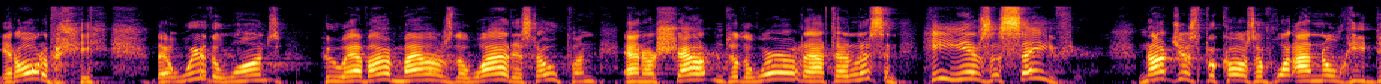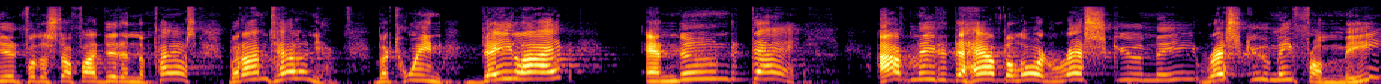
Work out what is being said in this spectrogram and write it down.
It ought to be that we're the ones who have our mouths the widest open and are shouting to the world out there, listen, he is a savior. Not just because of what I know he did for the stuff I did in the past, but I'm telling you, between daylight and noon today. I've needed to have the Lord rescue me, rescue me from me,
